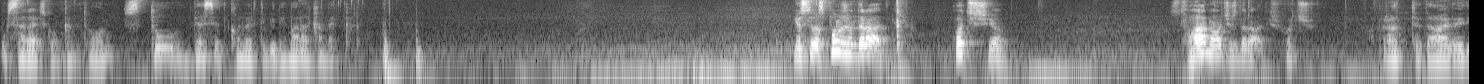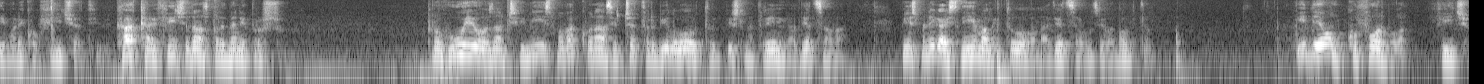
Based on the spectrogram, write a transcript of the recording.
u Sarajevskom kantonu, 110 konvertibilnih maraka metar. Jesi raspoložen da radi? Hoćeš, jel? Stvarno hoćeš da radiš? Hoću. A brate, daj da vidimo nekog fića. Ti. Kaka je fića danas pored mene prošao? Prohujo, znači mi smo ovako, nas je četvr bilo u auto, išli na trening od djeca ova. Mi smo njega i snimali to, ona djeca uzela mobitel. Ide on ko formula, fića.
